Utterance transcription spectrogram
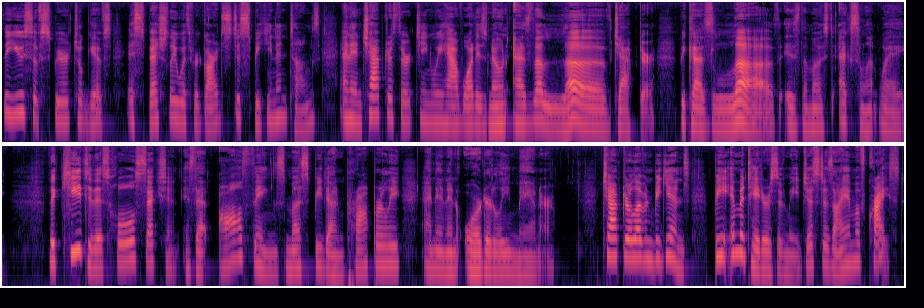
the use of spiritual gifts, especially with regards to speaking in tongues. And in chapter 13, we have what is known as the love chapter, because love is the most excellent way the key to this whole section is that all things must be done properly and in an orderly manner. Chapter 11 begins Be imitators of me, just as I am of Christ.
